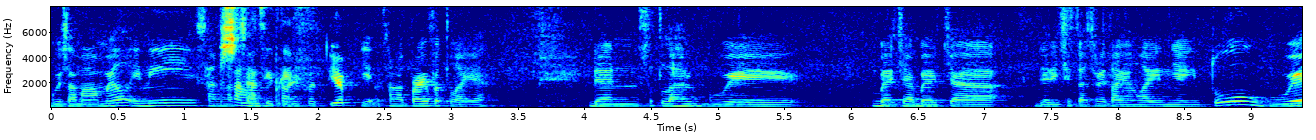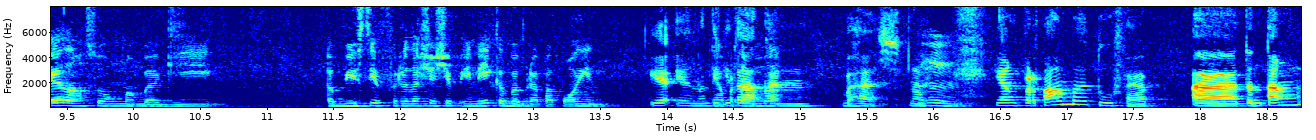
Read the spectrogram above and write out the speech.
gue sama Amel ini sangat, sangat sensitif. private yep. Ya sangat private lah ya. Dan setelah gue baca-baca dari cerita-cerita yang lainnya itu gue langsung membagi abusive relationship ini ke beberapa poin. Ya yang nanti Yang kita pertama. akan bahas. Nah Mm-mm. yang pertama tuh Feb uh, tentang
